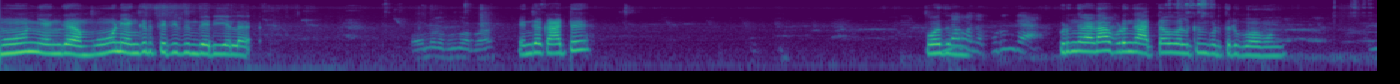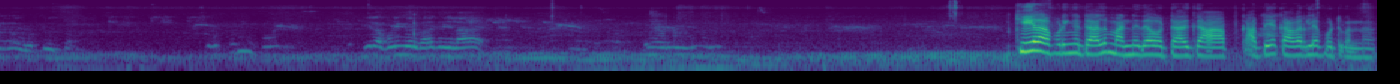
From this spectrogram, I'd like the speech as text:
மூணு எங்க? மூணு எங்கிட்டு தெரியுதுன்னு தெரியல. எங்க காட்டு? போதும். கொஞ்சம் புடுங்க. அத்தவங்களுக்கும் கொடுத்துட்டு போவோம். கீழே புடிங்க ஒரு பறக்குறீங்களா? கீழே பிடிங்கிட்டாலும் மண்ணு தான் ஒட்டு அதுக்கு அப்- அப்படியே கவர்லேயே போட்டுக்கணும்.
